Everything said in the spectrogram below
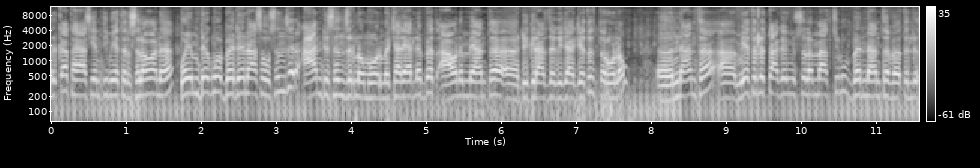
እርቀት 20 ሴንቲሜትር ስለሆነ ወይም ደግሞ በደህና ሰው ስንዝር አንድ ስንዝር ነው መሆን መቻል ያለበት። አሁንም ያንተ ድግር አዘገጃጀትህ ጥሩ ነው። እናንተ ሜትር ልታገኙ ስለማትችሉ በእናንተ በትልቅ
